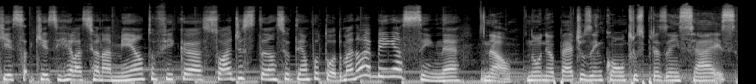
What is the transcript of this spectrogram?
que, esse, que esse relacionamento fica só à distância o tempo todo, mas não é bem assim, né? Não. No Uniopet, os encontros presenciais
